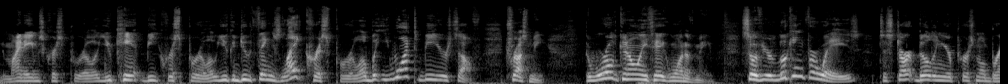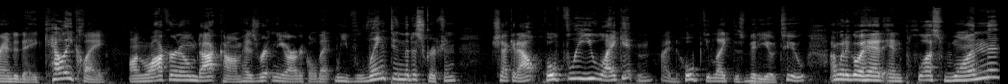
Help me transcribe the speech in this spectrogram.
my name's Chris Pirillo. You can't be Chris Pirillo. You can do things like Chris Pirillo, but you want to be yourself. Trust me. The world can only take one of me. So if you're looking for ways to start building your personal brand today, Kelly Clay on lockergnome.com has written the article that we've linked in the description check it out. Hopefully you like it, and I'd hope you like this video too. I'm going to go ahead and plus one,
